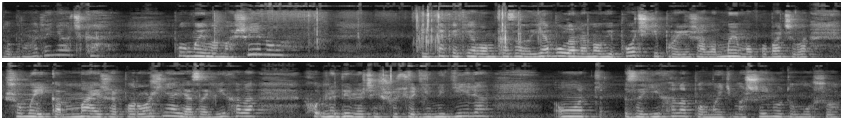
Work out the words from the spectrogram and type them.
Доброго денечка. Помила машину. І так як я вам казала, я була на новій почті, проїжджала мимо, побачила, що мийка майже порожня. Я заїхала, не дивлячись, що сьогодні неділя. От, заїхала помити машину, тому що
